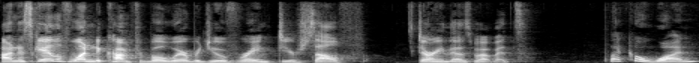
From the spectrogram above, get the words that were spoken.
On a scale of one to comfortable, where would you have ranked yourself during those moments? like a one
